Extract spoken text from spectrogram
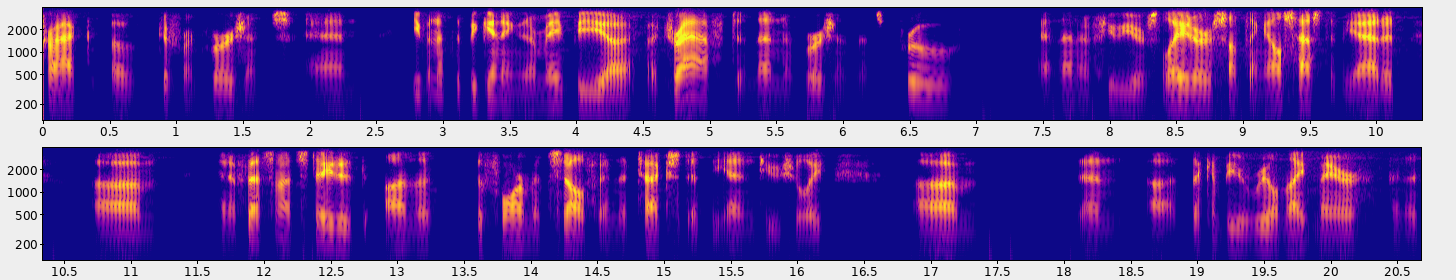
track of different versions. And even at the beginning, there may be a, a draft and then a version that's approved, and then a few years later, something else has to be added. Um, and if that's not stated on the, the form itself, in the text at the end usually, um, then uh, that can be a real nightmare, and it,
